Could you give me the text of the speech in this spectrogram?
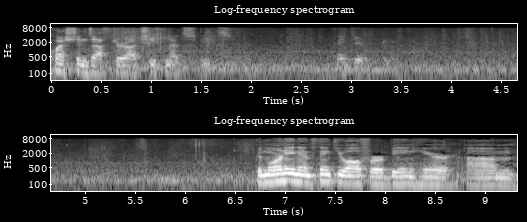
questions after uh, Chief Metz speaks. Thank you. Good morning, and thank you all for being here. Um,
